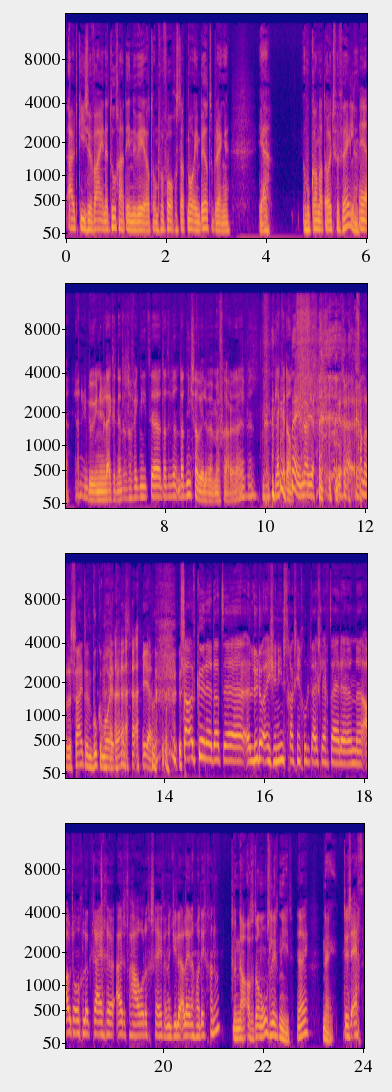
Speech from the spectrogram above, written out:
uitkiezen waar je naartoe gaat in de wereld om vervolgens dat mooi in beeld te brengen. Ja, hoe kan dat ooit vervelen? Ja, ja nu, doe je, nu lijkt het net alsof ik niet, eh, dat, wil- dat niet zou willen met mijn vrouw. Eh, Lekker dan. Nee, nou ja, ga, naar de site en boek een mooie reis. ja. Zou het kunnen dat eh, Ludo en Janine straks in goede tijden, slechte tijden... een eh, auto-ongeluk krijgen, uit het verhaal worden geschreven... en dat jullie alleen nog maar dit gaan doen? Nou, als het aan ons ligt niet. Nee? Nee. Het is echt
